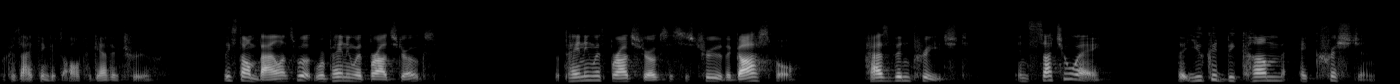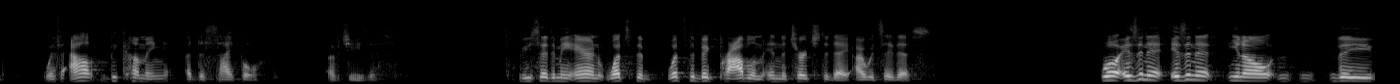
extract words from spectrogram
Because I think it's altogether true. At least on balance. Look, we're painting with broad strokes. But painting with broad strokes, this is true. The gospel has been preached in such a way that you could become a Christian without becoming a disciple of Jesus. If you said to me, Aaron, what's the, what's the big problem in the church today? I would say this. Well, isn't it, isn't it, you know, the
